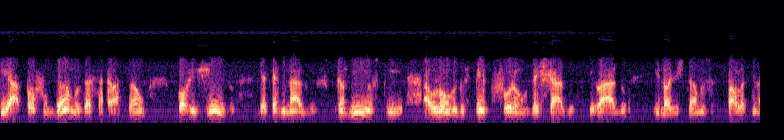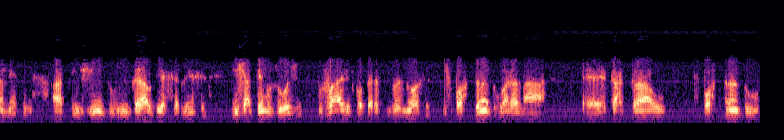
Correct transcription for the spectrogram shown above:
que aprofundamos essa relação, corrigindo determinados caminhos que ao longo dos tempos foram deixados de lado, e nós estamos paulatinamente atingindo um grau de excelência e já temos hoje várias cooperativas nossas exportando Guaraná, é, cacau, exportando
